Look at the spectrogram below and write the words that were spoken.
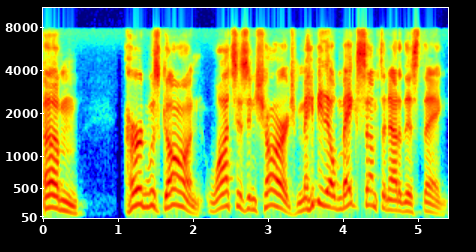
Um, Herd was gone. Watts is in charge. Maybe they'll make something out of this thing.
